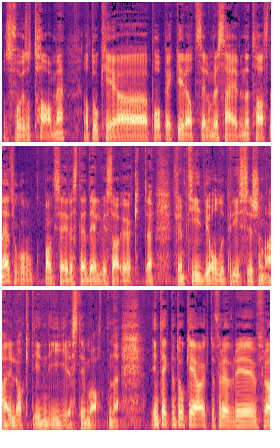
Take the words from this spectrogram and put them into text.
og Så får vi så ta med at Okea påpeker at selv om reservene tas ned, så kompenseres det delvis av økte fremtidige oljepriser som er lagt inn i estimatene. Inntektene til Okea økte for øvrig fra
